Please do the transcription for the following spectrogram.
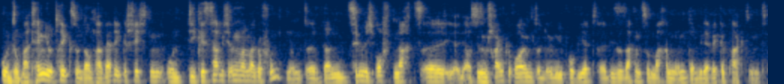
und so Batenio-Tricks und auch ein paar Very-Geschichten. Und die Kiste habe ich irgendwann mal gefunden und äh, dann ziemlich oft nachts äh, aus diesem Schrank geräumt und irgendwie probiert, äh, diese Sachen zu machen und dann wieder weggepackt. Und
